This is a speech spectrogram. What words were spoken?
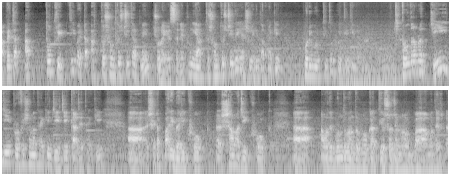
আপনি একটা আত্মতৃপ্তি বা একটা আত্মসন্তুষ্টিতে আপনি চলে গেছেন এবং এই আত্মসন্তুষ্টিতেই আসলে কিন্তু আপনাকে পরিবর্তিত হইতে দিবে না। তো বন্ধুরা আমরা যেই যে প্রফেশনে থাকি যে যে কাজে থাকি সেটা পারিবারিক হোক সামাজিক হোক আমাদের বন্ধু বান্ধব হোক আত্মীয় স্বজন হোক বা আমাদের আহ,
